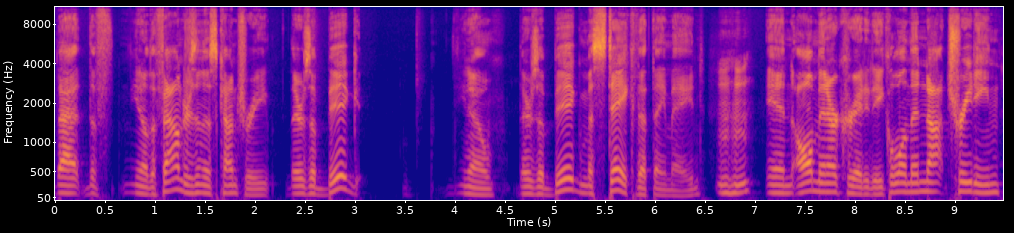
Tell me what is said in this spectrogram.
that the you know the founders in this country there's a big you know there's a big mistake that they made Mm-hmm. in all men are created equal and then not treating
